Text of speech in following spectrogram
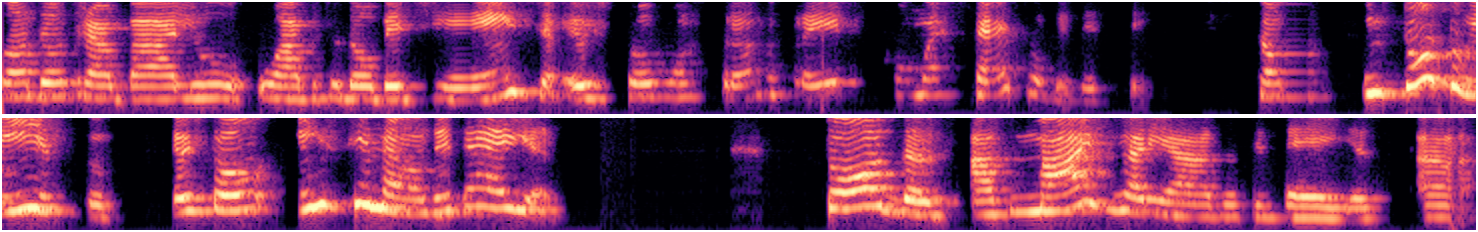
Quando eu trabalho o hábito da obediência, eu estou mostrando para eles como é certo obedecer. Então, em tudo isso, eu estou ensinando ideias. Todas as mais variadas ideias. Ah,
